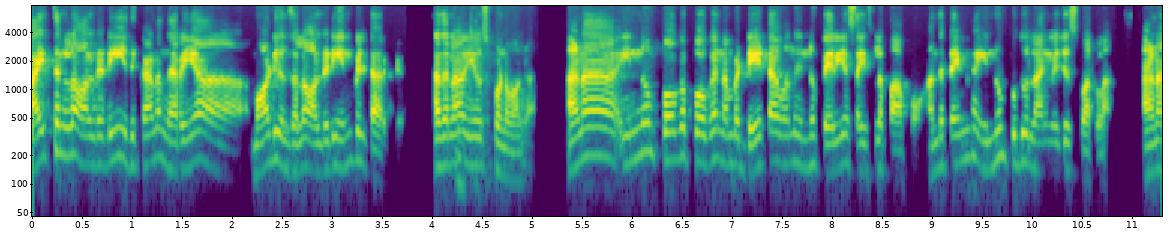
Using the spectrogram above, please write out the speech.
பைத்தன்ல ஆல்ரெடி இதுக்கான நிறைய மாடியூல்ஸ் எல்லாம் ஆல்ரெடி இன்பில்ட்டா இருக்கு. அதெல்லாம். யூஸ் பண்ணுவாங்க. ஆனா இன்னும் போக போக நம்ம டேட்டா வந்து இன்னும் பெரிய சைஸ்ல பார்ப்போம். அந்த டைம்ல இன்னும் புது லாங்குவேஜஸ் வரலாம். ஆனா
